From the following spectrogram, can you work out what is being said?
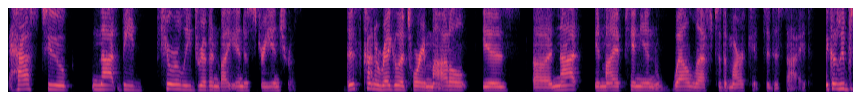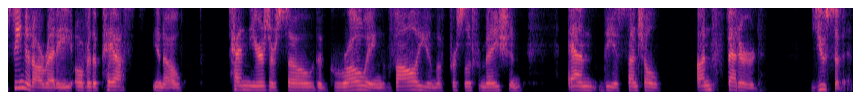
has to not be purely driven by industry interests. This kind of regulatory model is uh, not, in my opinion, well left to the market to decide because we've seen it already over the past, you know, 10 years or so, the growing volume of personal information and the essential unfettered use of it.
